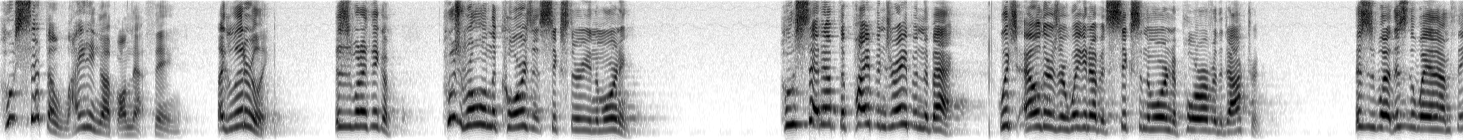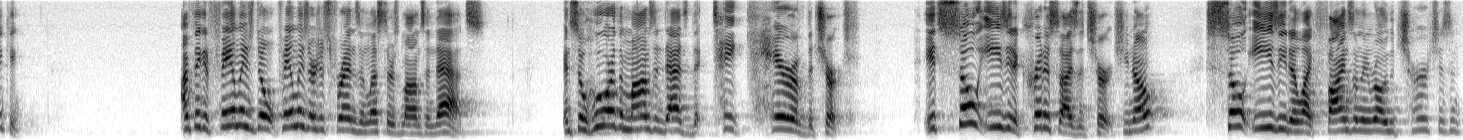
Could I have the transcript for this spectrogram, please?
Who set the lighting up on that thing? Like literally. This is what I think of. Who's rolling the cords at 6:30 in the morning? Who set up the pipe and drape in the back? Which elders are waking up at 6 in the morning to pour over the doctrine? This is what this is the way that I'm thinking. I'm thinking families don't families are just friends unless there's moms and dads. And so who are the moms and dads that take care of the church? It's so easy to criticize the church, you know? So easy to like find something wrong. The church isn't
